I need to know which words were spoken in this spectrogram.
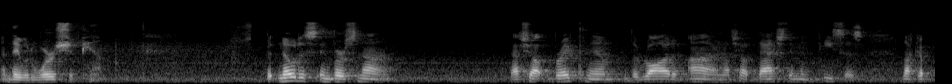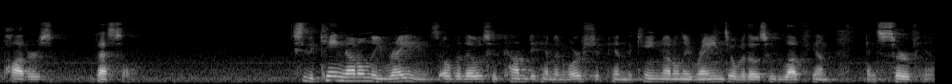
And they would worship Him. But notice in verse 9, Thou shalt break them with the rod of iron. Thou shalt dash them in pieces like a potter's vessel. See, the king not only reigns over those who come to him and worship him, the king not only reigns over those who love him and serve him,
